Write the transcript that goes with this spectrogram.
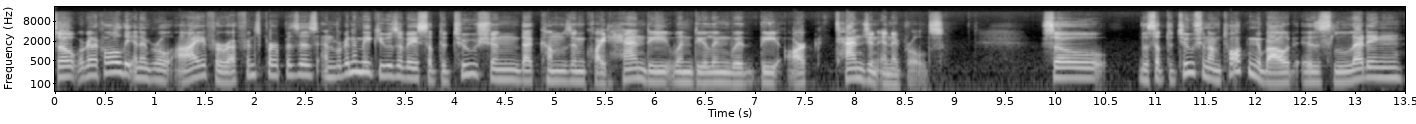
So we're going to call the integral i for reference purposes, and we're going to make use of a substitution that comes in quite handy when dealing with the arctangent integrals. So the substitution I'm talking about is letting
